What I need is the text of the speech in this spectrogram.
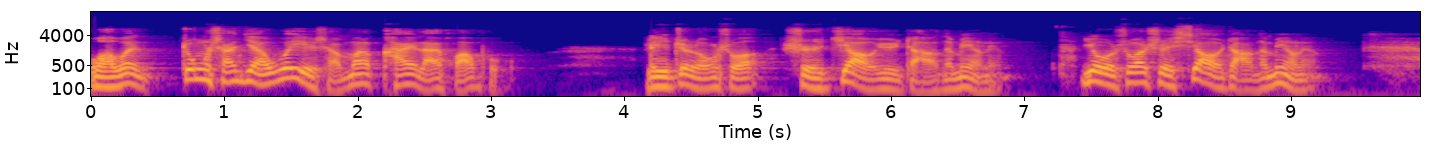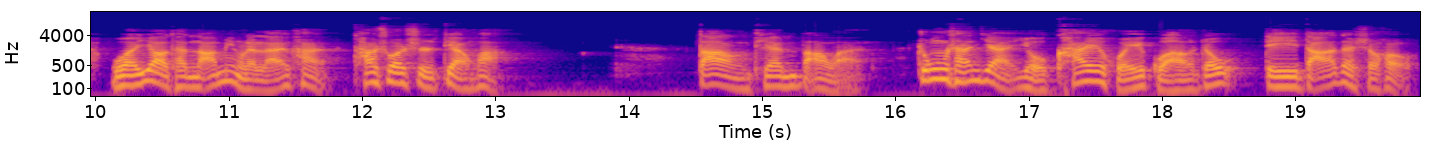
我问中山舰为什么开来黄埔，李志龙说是教育长的命令，又说是校长的命令。我要他拿命令来看，他说是电话。当天傍晚，中山舰又开回广州，抵达的时候。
